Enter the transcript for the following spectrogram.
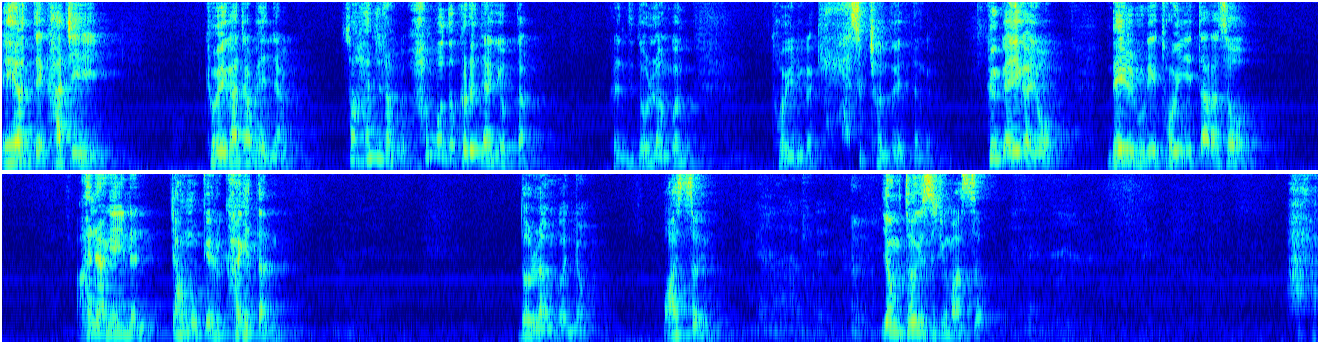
애한테 같이 교회 가자고 했냐고. 그래서 아니라고. 한 번도 그런 이야기 없다고. 그런데 놀란 건 도인이가 계속 전도했던 거예요. 그러니까 애가요. 내일 우리 도인이 따라서 안양에 있는 양문교를 가겠다는. 놀라운 건요. 왔어요. 영통에서 지금 왔어. 하,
